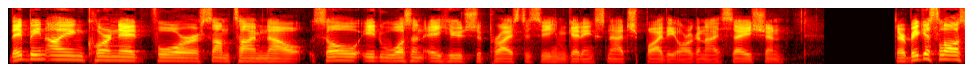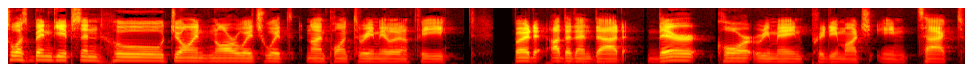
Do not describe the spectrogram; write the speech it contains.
They've been eyeing Cornet for some time now, so it wasn't a huge surprise to see him getting snatched by the organization. Their biggest loss was Ben Gibson, who joined Norwich with 9.3 million fee. But other than that, their core remained pretty much intact.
